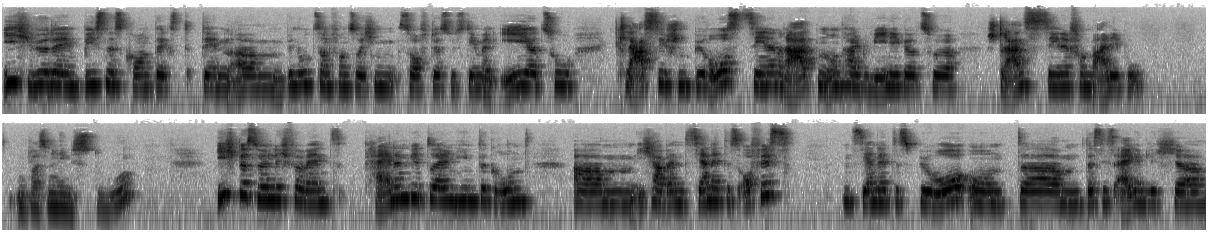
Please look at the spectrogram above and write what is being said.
Ich würde im Business-Kontext den ähm, Benutzern von solchen Software-Systemen eher zu klassischen Büroszenen raten und halt weniger zur Strandszene von Malibu. Und was nimmst du? Ich persönlich verwende keinen virtuellen Hintergrund. Ähm, ich habe ein sehr nettes Office, ein sehr nettes Büro und ähm, das ist eigentlich äh,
